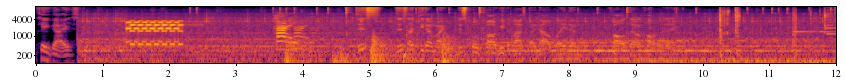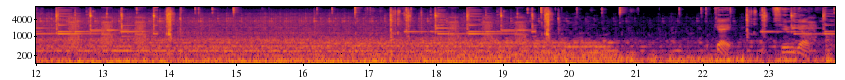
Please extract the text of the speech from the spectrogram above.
Okay guys, Hi. this this I think I might this will probably be the last night I'll play then call it down, call it a day. Okay, so here we go.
